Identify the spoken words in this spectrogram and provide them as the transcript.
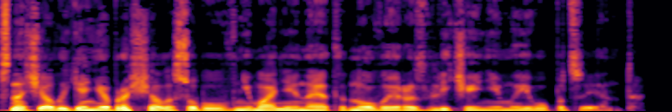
Сначала я не обращал особого внимания на это новое развлечение моего пациента.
